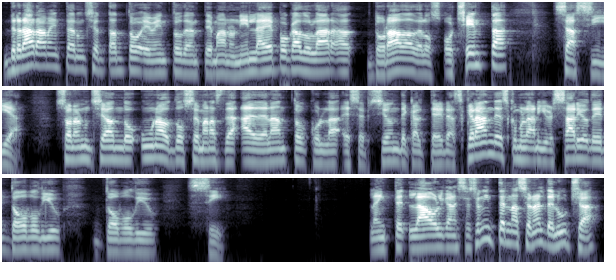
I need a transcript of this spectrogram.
raramente anuncian tanto eventos de antemano. Ni en la época dorada de los 80 se hacía son anunciando una o dos semanas de adelanto con la excepción de carteleras grandes como el aniversario de WWC. La, la, Organización Internacional de Lucha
